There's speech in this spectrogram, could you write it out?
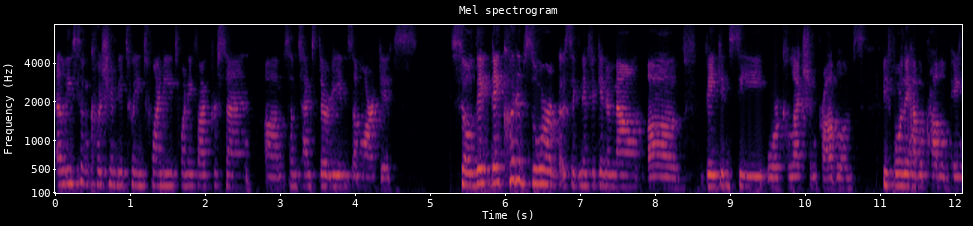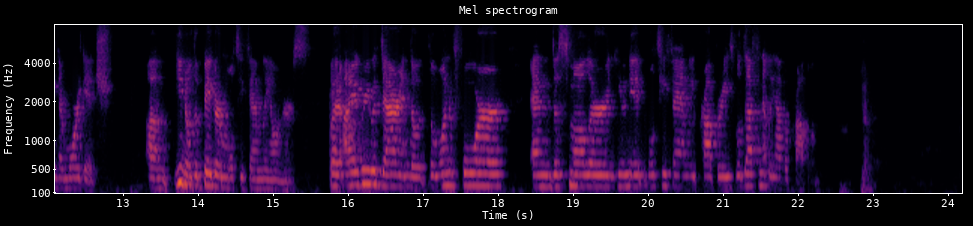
at least some cushion between 20 25% um, sometimes 30 in some markets. So they, they could absorb a significant amount of vacancy or collection problems before they have a problem paying their mortgage um, you know the bigger multifamily owners. But i agree with darren the, the one four and the smaller unit multifamily properties will definitely have a problem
